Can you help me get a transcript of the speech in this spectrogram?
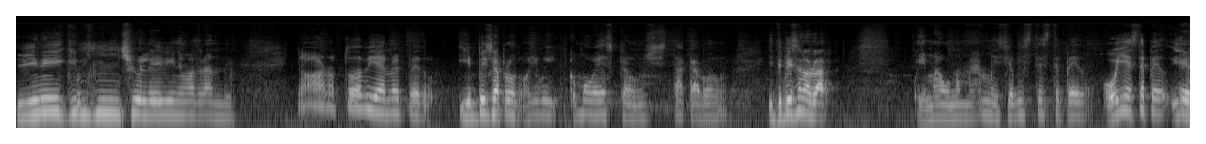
Y viene, y que pinche viene más grande. No, no, todavía no hay pedo. Y empieza a preguntar, oye, güey, ¿cómo ves, cabrón? Si está cabrón. Y te empiezan a hablar. Oye, Mau, no mames, ¿ya viste este pedo? Oye, este pedo. Y,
